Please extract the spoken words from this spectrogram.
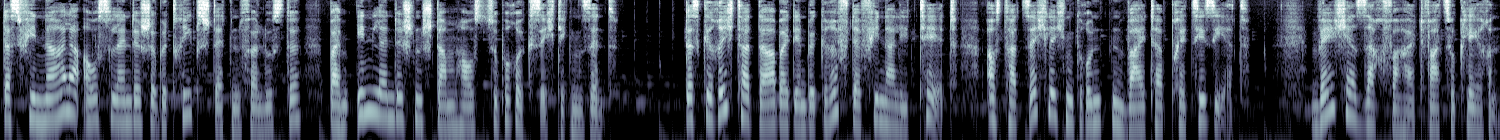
dass finale ausländische Betriebsstättenverluste beim inländischen Stammhaus zu berücksichtigen sind. Das Gericht hat dabei den Begriff der Finalität aus tatsächlichen Gründen weiter präzisiert. Welcher Sachverhalt war zu klären?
